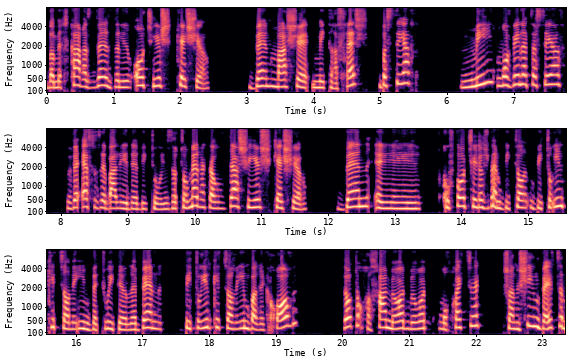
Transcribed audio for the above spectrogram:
במחקר הזה זה לראות שיש קשר בין מה שמתרחש בשיח, מי מוביל את השיח ואיך זה בא לידי ביטוי. זאת אומרת, העובדה שיש קשר בין אה, תקופות שיש בהן ביטו, ביטויים קיצוניים בטוויטר לבין ביטויים קיצוניים ברחוב, זאת הוכחה מאוד מאוד מוחצת שאנשים בעצם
